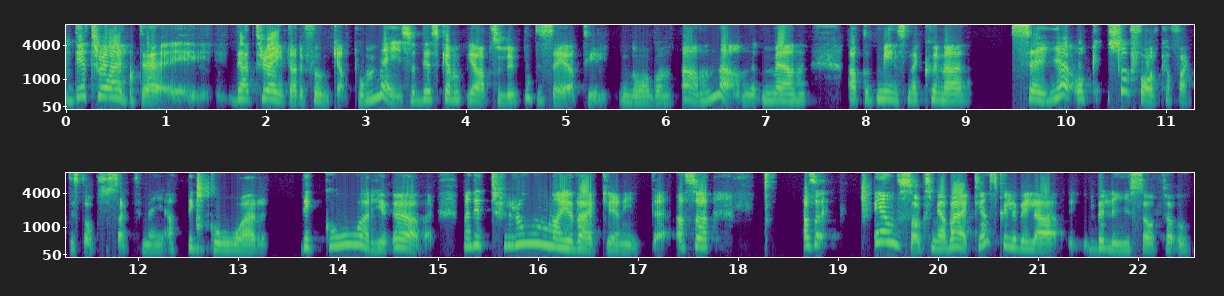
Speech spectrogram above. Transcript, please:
Det tror jag inte, det tror jag inte hade funkat på mig, så det ska jag absolut inte säga till någon annan. Men att åtminstone kunna säga, och som folk har faktiskt också sagt till mig, att det går, det går ju över. Men det tror man ju verkligen inte. Alltså, alltså en sak som jag verkligen skulle vilja belysa och ta upp,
